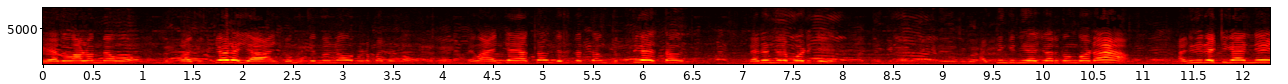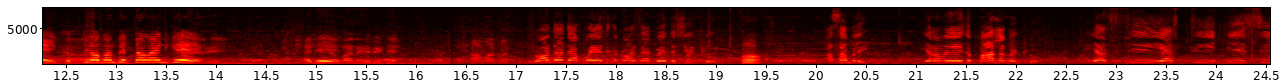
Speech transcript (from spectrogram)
పేదవాళ్ళం మేము. మాకు ఇచ్చాడయ్యా. ఆయన సొమ్ము కింద ఉన్నాం రుణపడి ఉన్నాం మేము ఆయన చేస్తాం గెలిపిస్తాం గిఫ్ట్ చేస్తాం నరేంద్ర మోడీకి. అద్దెంకి నియోజకవర్గం కూడా అనిల్ రెడ్డి గారిని గిఫ్ట్గా పంపిస్తాం ఆయనకి. అది. నూట డెబ్బై ఐదుకి నూట డెబ్బై ఐదు సీట్లు. అసెంబ్లీ ఇరవై ఐదు పార్లమెంట్లు. SC ST BC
